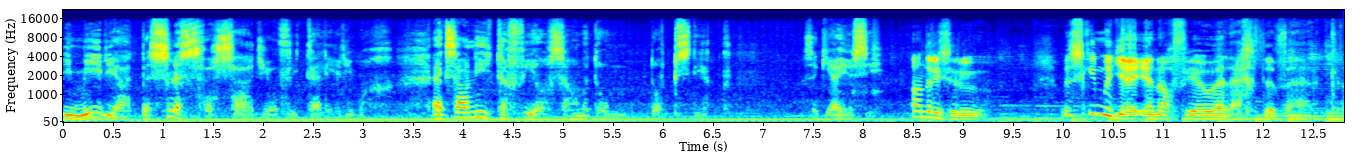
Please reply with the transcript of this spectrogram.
die media het beslis vir Sergio Fritelli in die oog. Ek sal nie te veel saam met hom dopsteek as ek jy is. nie. Andries Roo. Miskien moet jy eendag vir jou 'n regte werk kry.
